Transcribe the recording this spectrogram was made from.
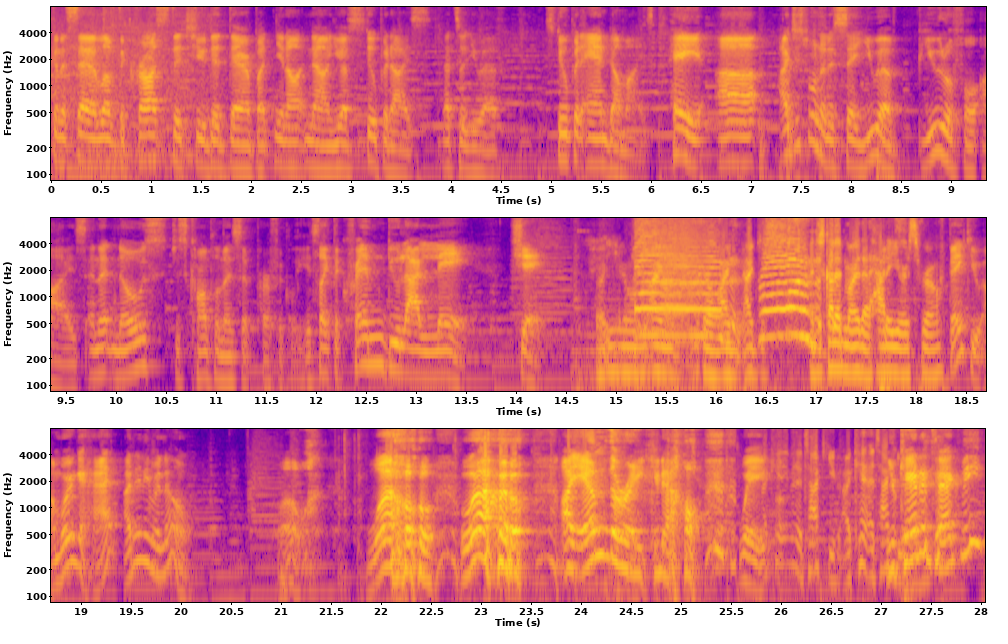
I gonna say I love the cross stitch you did there, but you know, no, you have stupid eyes. That's what you have. Stupid and dumb eyes. Hey, uh, I just wanted to say you have beautiful eyes, and that nose just complements it perfectly. It's like the creme de la leche. But you know, I, bro, I, I just I just gotta admire that hat of yours, bro. Thank you. I'm wearing a hat? I didn't even know. Whoa. Whoa! Whoa! I am the rake now! Wait. I can't even attack you. I can't attack you you. can't attack me?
